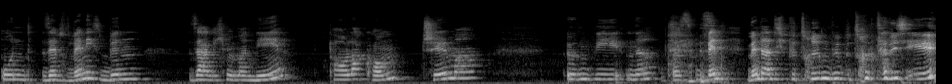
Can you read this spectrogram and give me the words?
Und selbst wenn ich es bin, sage ich mir mal, nee, Paula, komm, chill mal. Irgendwie, ne? Das, wenn, wenn er dich betrügen will, betrügt er dich eh.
